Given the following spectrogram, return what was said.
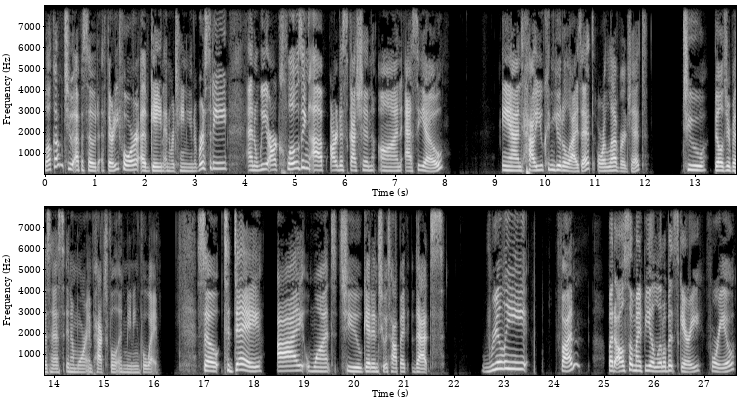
Welcome to episode 34 of Gain and Retain University. And we are closing up our discussion on SEO and how you can utilize it or leverage it to build your business in a more impactful and meaningful way. So today I want to get into a topic that's really fun, but also might be a little bit scary for you.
